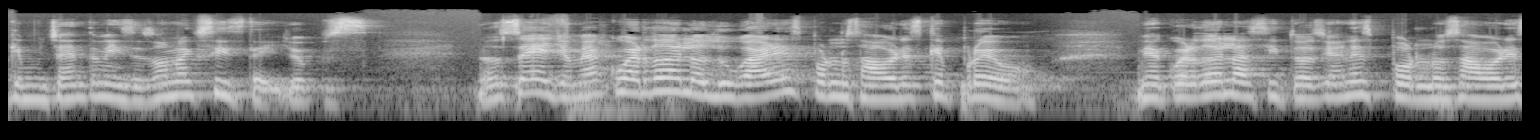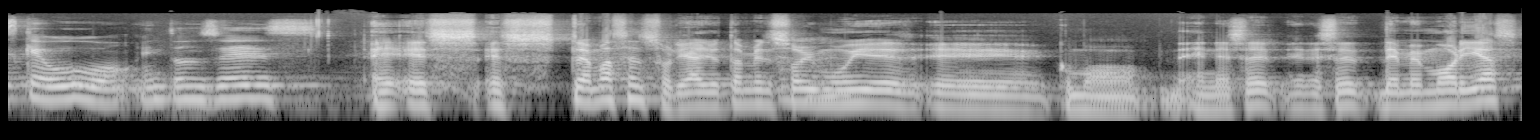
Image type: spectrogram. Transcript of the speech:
que mucha gente me dice, eso no existe. Y yo, pues, no sé, yo me acuerdo de los lugares por los sabores que pruebo. Me acuerdo de las situaciones por los sabores que hubo. Entonces... Eh, es, es tema sensorial. Yo también soy muy eh, eh, como en ese, en ese de memorias.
